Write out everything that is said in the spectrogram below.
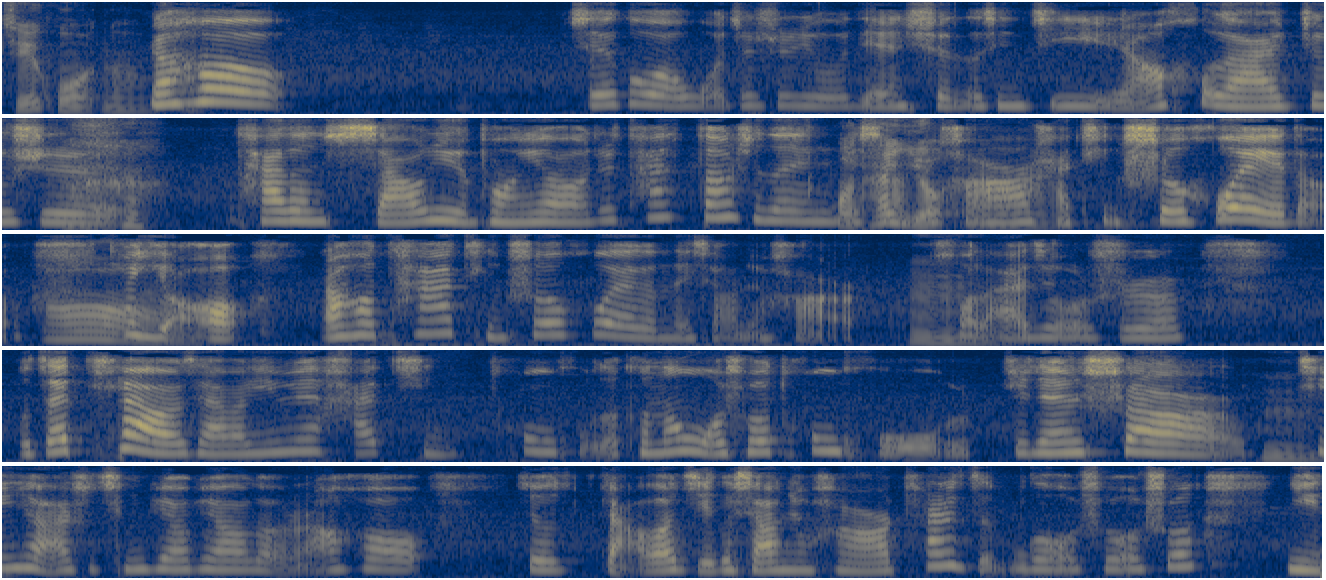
结果呢？然后，结果我就是有点选择性记忆。然后后来就是 他的小女朋友，就他当时的那个小女孩还挺社会的，他有。然后他挺社会的那小女孩，后来就是我再跳一下吧，因为还挺。痛苦的，可能我说痛苦这件事儿听起来是轻飘飘的，然后就找了几个小女孩儿，她是怎么跟我说？说你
